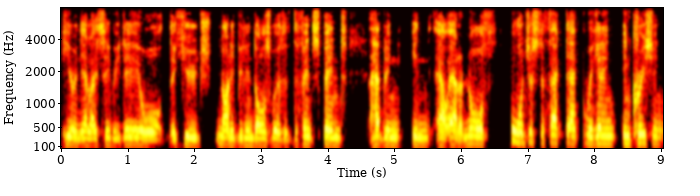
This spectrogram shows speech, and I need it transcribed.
here in the LA CBD or the huge $90 billion worth of defence spend happening in our outer north, or just the fact that we're getting increasing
